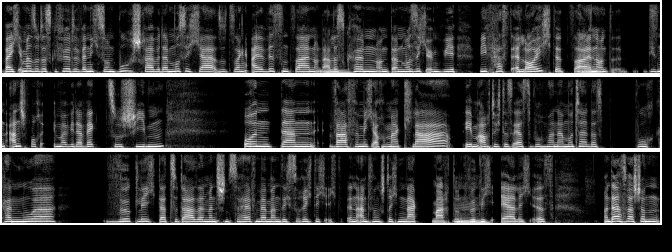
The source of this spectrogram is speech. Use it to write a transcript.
weil ich immer so das Gefühl hatte, wenn ich so ein Buch schreibe, dann muss ich ja sozusagen allwissend sein und alles mhm. können und dann muss ich irgendwie wie fast erleuchtet sein mhm. und diesen Anspruch immer wieder wegzuschieben. Und dann war für mich auch immer klar, eben auch durch das erste Buch meiner Mutter, das Buch kann nur wirklich dazu da sein, Menschen zu helfen, wenn man sich so richtig in Anführungsstrichen nackt macht und mhm. wirklich ehrlich ist. Und das war schon,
